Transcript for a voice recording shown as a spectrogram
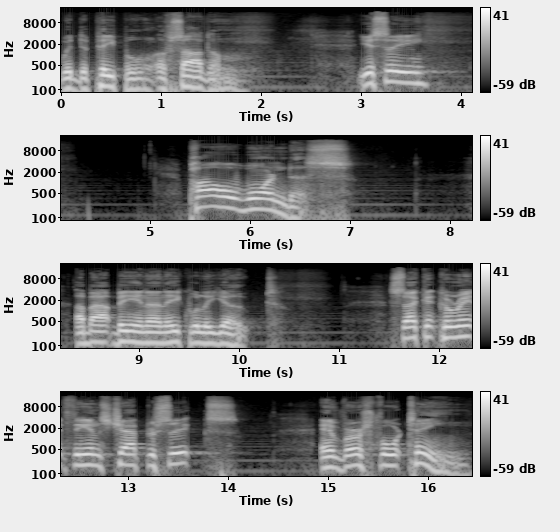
with the people of Sodom. You see, Paul warned us about being unequally yoked. 2 Corinthians chapter 6 and verse 14.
